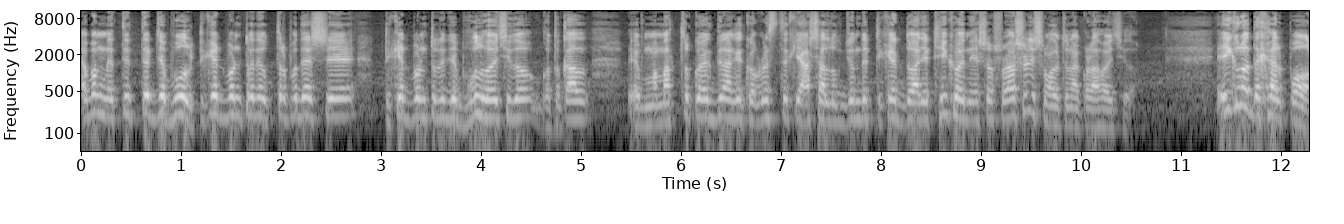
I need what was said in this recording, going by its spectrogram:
এবং নেতৃত্বের যে ভুল টিকিট বন্টনে উত্তরপ্রদেশে টিকিট বন্টনে যে ভুল হয়েছিল, গতকাল মাত্র কয়েকদিন আগে কংগ্রেস থেকে আসা লোকজনদের টিকিট দেওয়া যে ঠিক হয়নি, এসব সরাসরি সমালোচনা করা হয়েছিল। এইগুলো দেখার পর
